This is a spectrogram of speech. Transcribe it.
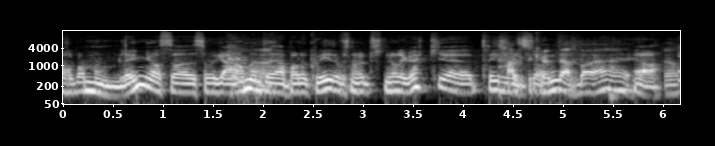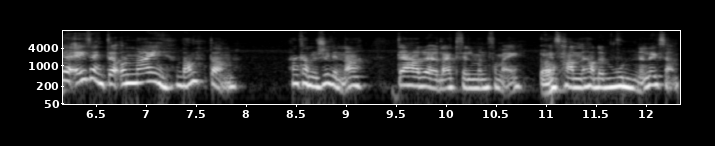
holdt på mumling, og så så jeg armen til Apollo Creed og snur, snur deg vekk eh, tre sekunder. altså. Ja. Ja, jeg tenkte å nei, vant han? Han kan jo ikke vinne. Det hadde ødelagt filmen for meg. Ja. Hvis han hadde vunnet, liksom.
